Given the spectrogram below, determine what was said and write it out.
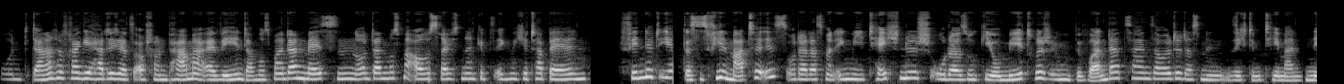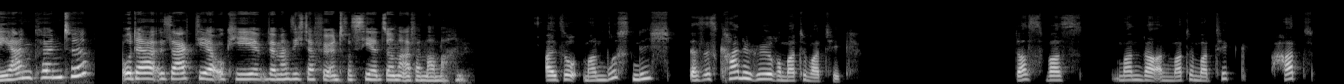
Und dann noch eine Frage, ihr hattet jetzt auch schon ein paar Mal erwähnt, da muss man dann messen und dann muss man ausrechnen, dann gibt es irgendwelche Tabellen. Findet ihr, dass es viel Mathe ist oder dass man irgendwie technisch oder so geometrisch irgendwie bewandert sein sollte, dass man sich dem Thema nähern könnte? Oder sagt ihr, okay, wenn man sich dafür interessiert, soll man einfach mal machen? Also man muss nicht, das ist keine höhere Mathematik. Das, was man da an Mathematik hat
